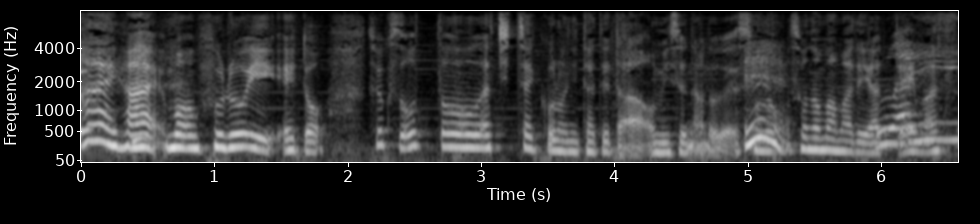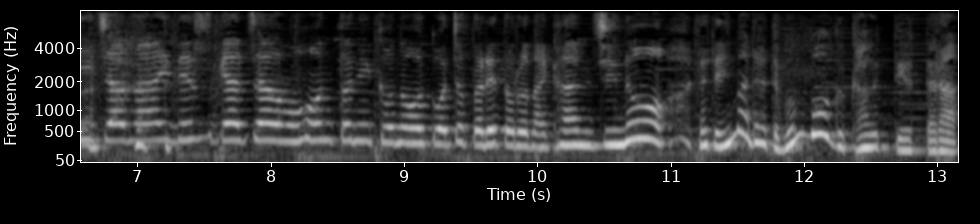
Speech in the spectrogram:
当に？はいはい、もう古い、えっと、それこそ夫がちっちゃい頃に建てたお店なので、その,、ええそのままでやっています。いいじゃないですか、じゃあもう本当にこのこうちょっとレトロな感じの、だって今だって文房具買うって言ったら、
